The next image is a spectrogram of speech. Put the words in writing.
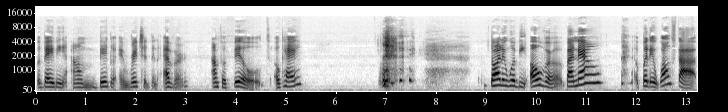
but baby, I'm bigger and richer than ever. I'm fulfilled, okay? Thought it would be over. By now, but it won't stop.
